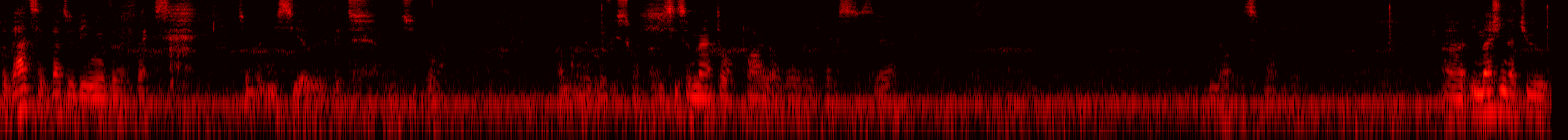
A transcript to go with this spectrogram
So that's it. That's the beginning of the reflex. So let me see a little bit. When she go. I'm gonna go this way. This is a mental part of the reflex. Is there? No, it's not here. Uh, imagine that you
